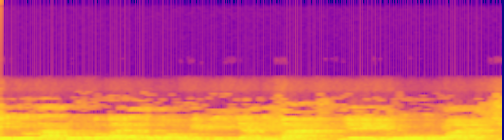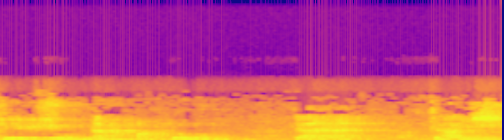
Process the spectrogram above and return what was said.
itu takluk kepada hukum fikih yang lima yaitu wajib, sunnah, makruh dan jais.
